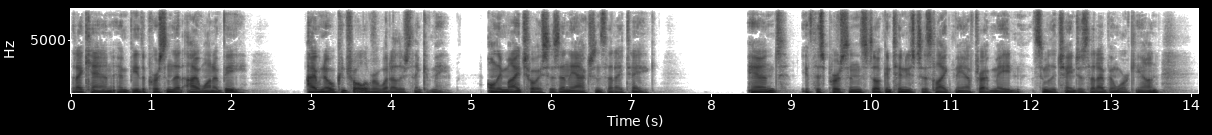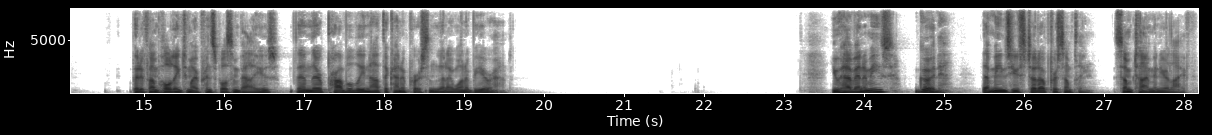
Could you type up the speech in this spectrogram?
that I can and be the person that I want to be. I have no control over what others think of me, only my choices and the actions that I take. And if this person still continues to dislike me after I've made some of the changes that I've been working on, but if I'm holding to my principles and values, then they're probably not the kind of person that I want to be around. You have enemies? Good. That means you stood up for something, sometime in your life.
